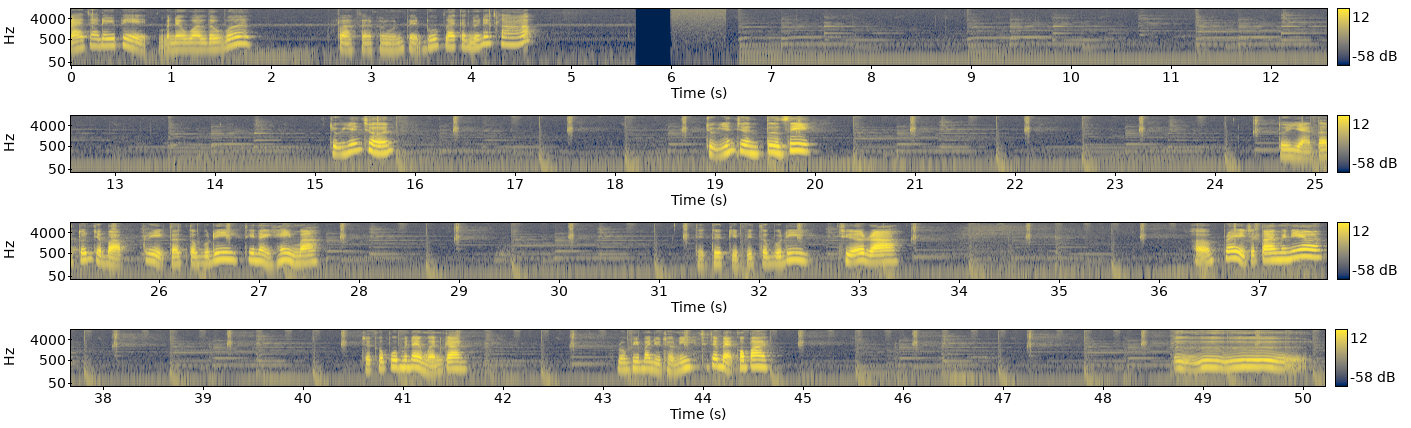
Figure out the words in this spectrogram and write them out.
รายได้ด้วยเพจมันในวันเลเวอร์ฝากสนับสนุนเพจบุ๊บไลค์กันด้วยนะครับ chủ Yên Trấn chủ Yên Trấn ตื่นสิ ตัวอย่างตามต้นฉบับพระเอกตันตบุรีที่ไหนให้มา แต่เธอเขียนเป็นตบุรีเชื้อราเออพระเอกจะตายไหมเนี่ยจะก็พูดไม่ได้เหมือนกัน โรงพยาบาลอยู่แถวนี้ฉันจะแบกเข้าไป เออเออเออ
